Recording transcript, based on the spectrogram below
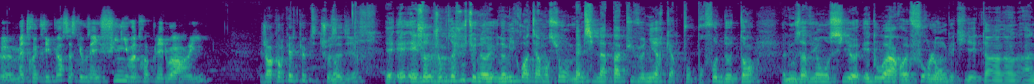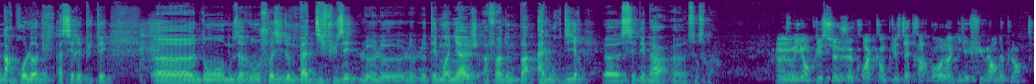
Euh, Maître Creepers, est-ce que vous avez fini votre plaidoirie? J'ai encore quelques petites choses Non. à dire. Et, et- et je, je voudrais juste une, une micro-intervention, même s'il n'a pas pu venir car pour, pour faute de temps. Nous avions aussi euh, Édouard Fourlong, qui est un, un- un arbrologue assez réputé, euh, dont nous avons choisi de ne pas diffuser le, le- le- le témoignage afin de ne pas alourdir euh, ces débats euh, ce soir. Hum, Oui, en plus, je crois qu'en plus d'être arbrologue, il est fumeur de plantes.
